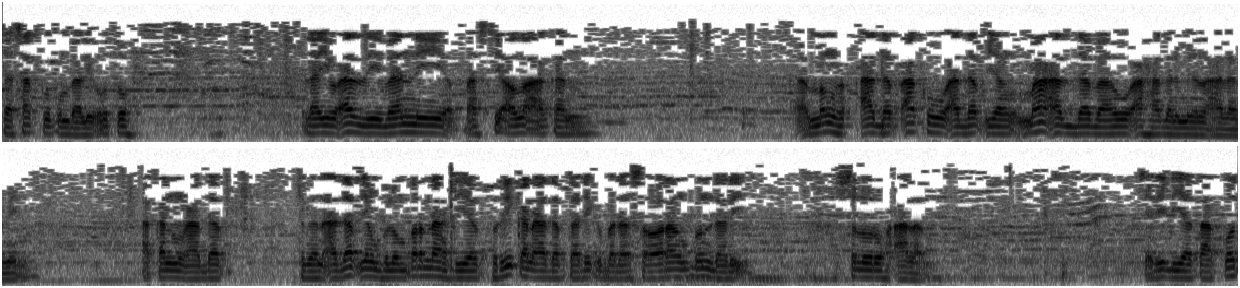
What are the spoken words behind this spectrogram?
jasadku kembali utuh la yu'adzibanni pasti Allah akan Eh, mengadab aku adab yang ma'adzabahu ahadan minal alamin. Akan mengadab dengan adab yang belum pernah dia berikan adab tadi kepada seorang pun dari seluruh alam jadi dia takut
